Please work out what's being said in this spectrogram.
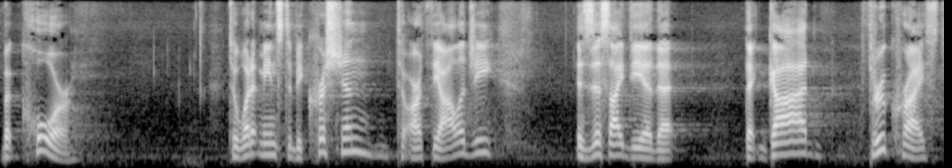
But core to what it means to be Christian, to our theology, is this idea that, that God, through Christ,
